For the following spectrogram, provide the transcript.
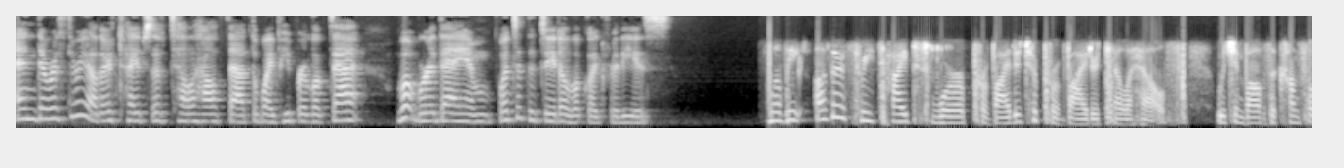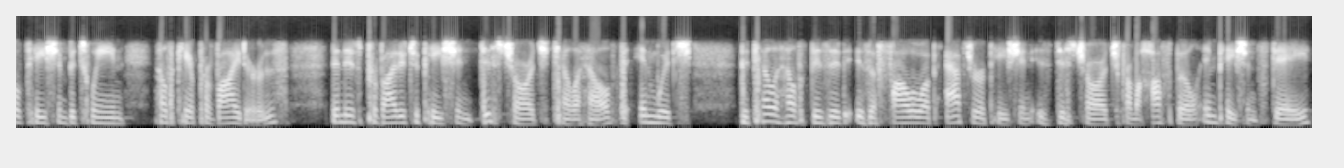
And there were three other types of telehealth that the white paper looked at. What were they, and what did the data look like for these? Well, the other three types were provider to provider telehealth, which involves a consultation between healthcare providers. Then there's provider to patient discharge telehealth, in which the telehealth visit is a follow up after a patient is discharged from a hospital inpatient stay.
